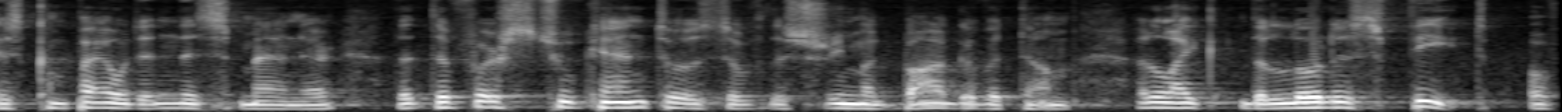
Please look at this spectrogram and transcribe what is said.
is compiled in this manner that the first two cantos of the Srimad Bhagavatam are like the lotus feet of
